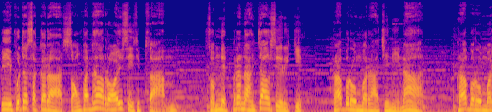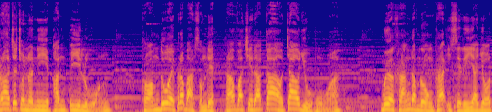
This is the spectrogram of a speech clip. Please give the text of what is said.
ปีพุทธศักราช 2543 สมเด็จพระนางเจ้าสิริกิติ์พระบรมราชินีนาถพระบรมราชชนนีพันปีหลวง พร้อมด้วยพระบาทสมเด็จพระวชิรเกล้าเจ้าอยู่หัว เมื่อครั้งดำรงพระอิสริยยศ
